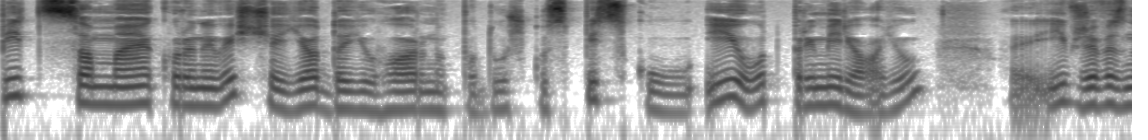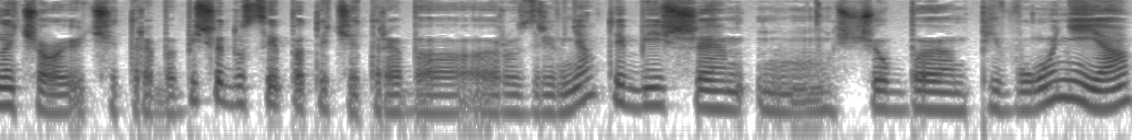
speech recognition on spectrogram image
Під саме кореневище я даю гарну подушку з піску і от приміряю. е, І вже визначаю, чи треба більше досипати, чи треба розрівняти більше, щоб півонія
